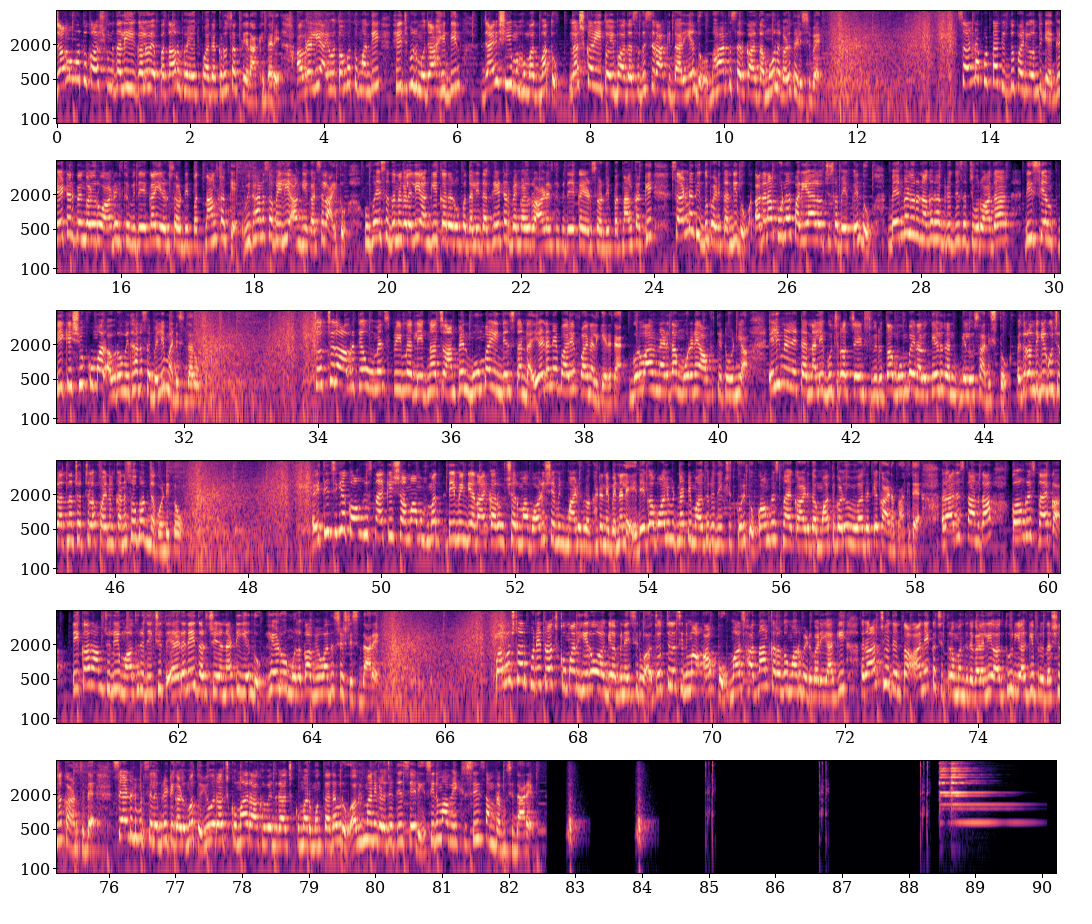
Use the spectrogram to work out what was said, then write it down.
ಜಮ್ಮು ಮತ್ತು ಕಾಶ್ಮೀರದಲ್ಲಿ ಈಗಲೂ ಎಪ್ಪತ್ತಾರು ಭಯೋತ್ಪಾದಕರು ಸಕ್ರಿಯರಾಗಿದ್ದಾರೆ. ಅವರಲ್ಲಿ ಐವತ್ತೊಂಬತ್ತು ಮಂದಿ ಹಿಜ್ಬುಲ್ ಮುಜಾಹಿದ್ದೀನ್, ಜೈಷ್ ಇ ಮೊಹಮ್ಮದ್ ಮತ್ತು ಲಷ್ಕರ್ ಇ ತೊಯ್ಬಾದ ಸದಸ್ಯರಾಗಿದ್ದಾರೆ ಎಂದು ಭಾರತ ಸರ್ಕಾರದ ಮೂಲಗಳು ತಿಳಿಸಿವೆ. ಸಣ್ಣ ಪುಟ್ಟ ತಿದ್ದುಪಡಿಯೊಂದಿಗೆ ಗ್ರೇಟರ್ ಬೆಂಗಳೂರು ಆಡಳಿತ ವಿಧೇಯಕ ಎರಡು ಸಾವಿರದ ಇಪ್ಪತ್ನಾಲ್ಕಕ್ಕೆ ವಿಧಾನಸಭೆಯಲ್ಲಿ ಅಂಗೀಕರಿಸಲಾಯಿತು. ಉಭಯ ಸದನಗಳಲ್ಲಿ ಅಂಗೀಕಾರ ರೂಪದಲ್ಲಿದ್ದ ಗ್ರೇಟರ್ ಬೆಂಗಳೂರು ಆಡಳಿತ ವಿಧೇಯಕ ಎರಡು ಸಾವಿರದ ಇಪ್ಪತ್ನಾಲ್ಕಕ್ಕೆ ಸಣ್ಣ ತಿದ್ದುಪಡಿ ತಂದಿದ್ದು, ಅದನ್ನು ಪುನರ್ ಪರ್ಯಾಲೋಚಿಸಬೇಕು ಎಂದು ಬೆಂಗಳೂರು ನಗರಾಭಿವೃದ್ಧಿ ಸಚಿವರು ಆದ ಡಿಸಿಎಂ ಡಿಕೆ ಶಿವಕುಮಾರ್ ಅವರು ವಿಧಾನಸಭೆಯಲ್ಲಿ ಮಂಡಿಸಿದರು. ಚೊಚ್ಚಲ ಆವೃತ್ತಿಯ ವುಮೆನ್ಸ್ ಪ್ರೀಮಿಯರ್ ಲೀಗ್ನ ಚಾಂಪಿಯನ್ ಮುಂಬೈ ಇಂಡಿಯನ್ಸ್ ತಂಡ ಎರಡನೇ ಬಾರಿ ಫೈನಲ್ ಫೈನಲ್ಗೇರಿದೆ ಗುರುವಾರ ನಡೆದ ಮೂರನೇ ಆವೃತ್ತಿ ಟೂರ್ನಿಯ ಎಲಿಮಿನೇಟರ್ನಲ್ಲಿ ಗುಜರಾತ್ ಜೈಂಟ್ಸ್ ವಿರುದ್ಧ ಮುಂಬೈ ನಲವತ್ತೇಳು ರನ್ ಗೆಲುವು ಸಾಧಿಸಿತು. ಇದರೊಂದಿಗೆ ಗುಜರಾತ್ನ ಚೊಚ್ಚಲ ಫೈನಲ್ ಕನಸು ಭಗ್ನಗೊಂಡಿತು. ಇತ್ತೀಚೆಗೆ ಕಾಂಗ್ರೆಸ್ ನಾಯಕಿ ಶಮಾ ಮೊಹಮ್ಮದ್, ಟೀಂ ಇಂಡಿಯಾ ನಾಯಕ ರೋಹಿತ್ ಶರ್ಮಾ ಬಾಡಿ ಶೇಮಿಂಗ್ ಮಾಡಿರುವ ಘಟನೆ ಬೆನ್ನಲ್ಲೇ ಇದೀಗ ಬಾಲಿವುಡ್ ನಟಿ ಮಾಧುರಿ ದೀಕ್ಷಿತ್ ಕುರಿತು ಕಾಂಗ್ರೆಸ್ ನಾಯಕ ಆಡಿದ ಮಾತುಗಳು ವಿವಾದಕ್ಕೆ ಕಾರಣವಾಗಿದೆ. ರಾಜಸ್ಥಾನದ ಕಾಂಗ್ರೆಸ್ ನಾಯಕ ಟೀಕಾರಾಮ್ ಜುಲಿ, ಮಾಧುರಿ ದೀಕ್ಷಿತ್ ಎರಡನೇ ದರ್ಜೆಯ ನಟಿ ಎಂದು ಹೇಳುವ ಮೂಲಕ ವಿವಾದ ಸೃಷ್ಟಿಸಿದ್ದಾರೆ. Power star Puneeth Rajkumar hero ಆಗಿ ಅಭಿನಯಿಸಿರುವ ಚೊಚ್ಚಲ ಸಿನಿಮಾ ಅಪ್ಪು, ಮಾರ್ಚ್ ಹದಿನಾಲ್ಕರಂದು ಮರು ಬಿಡುಗಡೆಯಾಗಿ ರಾಜ್ಯಾದ್ಯಂತ ಅನೇಕ ಚಿತ್ರಮಂದಿರಗಳಲ್ಲಿ ಅದ್ದೂರಿಯಾಗಿ ಪ್ರದರ್ಶನ ಕಾಣುತ್ತಿದೆ. ಸ್ಯಾಂಡಲ್ವುಡ್ ಸೆಲೆಬ್ರಿಟಿಗಳು ಮತ್ತು ಯುವರಾಜ್ ಕುಮಾರ್ ರಾಘವೇಂದ್ರ ರಾಜ್ಕುಮಾರ್ ಮುಂತಾದವರು ಅಭಿಮಾನಿಗಳ ಜೊತೆ ಸೇರಿ ಸಿನಿಮಾ ವೀಕ್ಷಿಸಿ ಸಂಭ್ರಮಿಸಿದ್ದಾರೆ.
